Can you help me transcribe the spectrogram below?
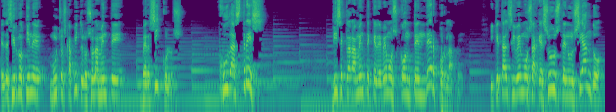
Es decir, no tiene muchos capítulos, solamente versículos. Judas 3 dice claramente que debemos contender por la fe. ¿Y qué tal si vemos a Jesús denunciando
